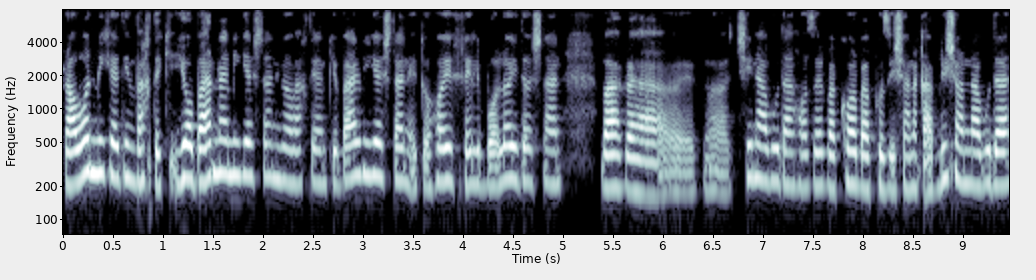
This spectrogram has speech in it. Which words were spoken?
روان می‌کردیم. وقتی که یا بر نمیگشتن یا وقتی هم که بر میگشتن اتوهای خیلی بالایی داشتن و چی نبودن حاضر و کار به position قبلیشان نبودن.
